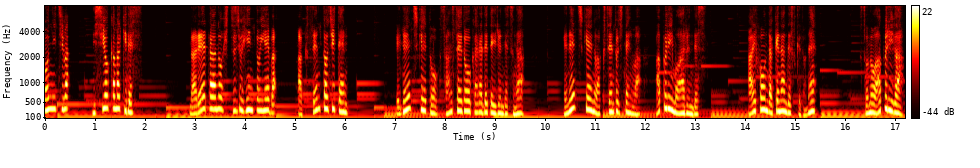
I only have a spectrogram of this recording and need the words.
こんにちは。西岡真希です。ナレーターの必需品といえばアクセント辞典。NHK と三省堂から出ているんですが NHK のアクセント辞典はアプリもあるんです。iPhone だけなんですけどね。そのアプリが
